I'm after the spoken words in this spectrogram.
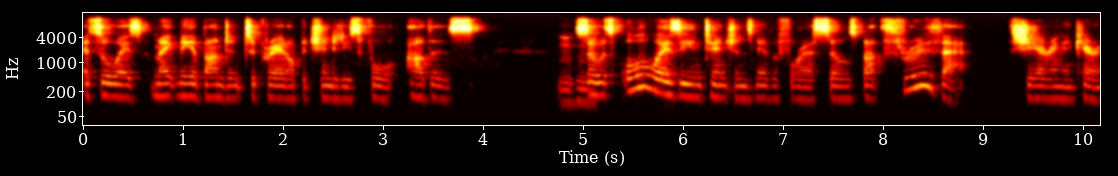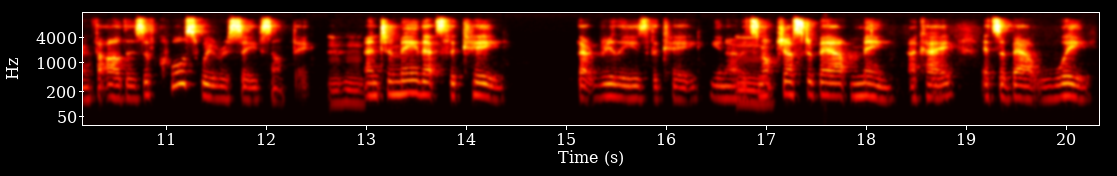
it's always make me abundant to create opportunities for others. Mm-hmm. So it's always the intentions, never for ourselves, but through that sharing and caring for others, of course, we receive something. Mm-hmm. And to me, that's the key. That really is the key. You know, mm. it's not just about me, okay? It's about we.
